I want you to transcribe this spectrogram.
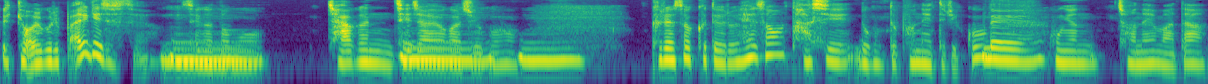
이렇게 얼굴이 빨개졌어요. 음. 제가 너무 작은 제자여가지고 음, 음. 그래서 그대로 해서 다시 녹음도 보내드리고 네. 공연 전에마다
